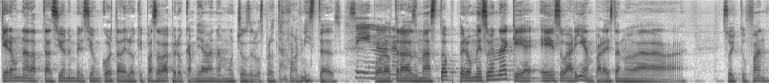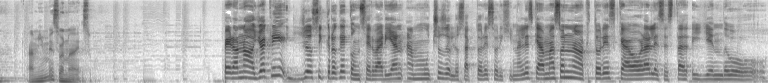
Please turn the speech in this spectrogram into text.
que era una adaptación en versión corta de lo que pasaba, pero cambiaban a muchos de los protagonistas Sí, no, por no, otras no. más top. Pero me suena que eso harían para esta nueva Soy tu fan. A mí me suena eso. Pero no, yo aquí, yo sí creo que conservarían a muchos de los actores originales, que además son actores que ahora les está yendo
